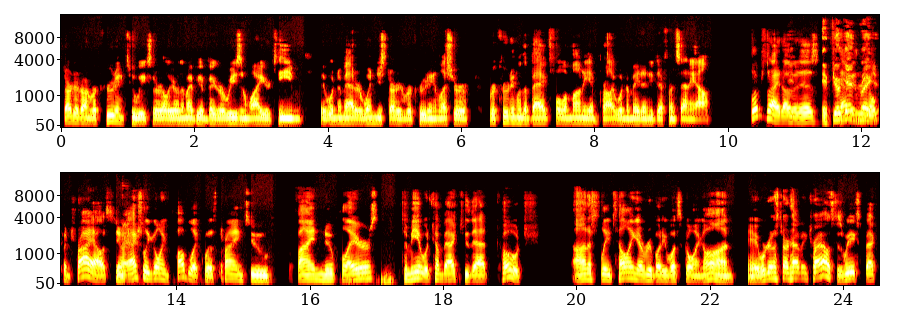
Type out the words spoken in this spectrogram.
started on recruiting two weeks earlier. There might be a bigger reason why your team, it wouldn't have mattered when you started recruiting, unless you're recruiting with a bag full of money, it probably wouldn't have made any difference anyhow flip side of it is If you're getting ready, open tryouts, you know, actually going public with trying to find new players, to me, it would come back to that coach honestly telling everybody what's going on. Hey, we're going to start having tryouts because we expect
